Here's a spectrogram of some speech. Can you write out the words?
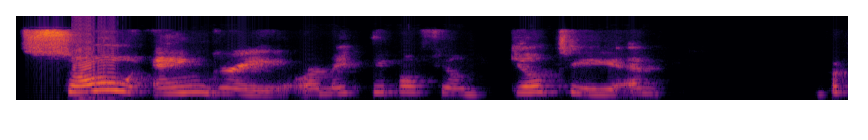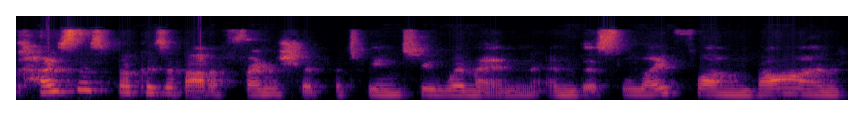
so angry or make people feel guilty. And because this book is about a friendship between two women and this lifelong bond,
